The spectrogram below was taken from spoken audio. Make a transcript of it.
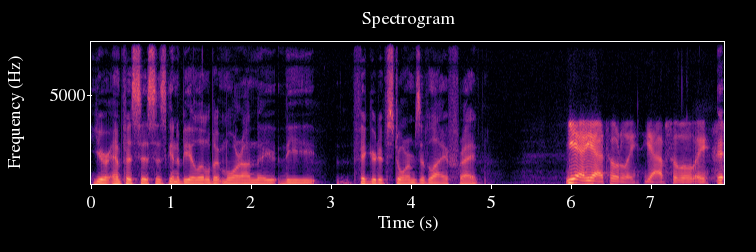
your emphasis is going to be a little bit more on the the figurative storms of life, right? Yeah, yeah, totally. Yeah, absolutely. And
